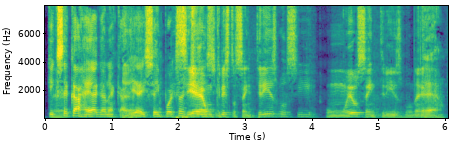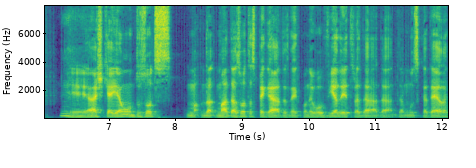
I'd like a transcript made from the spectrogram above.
O que, que você carrega, né, cara? É. E é isso é importantíssimo. Se é um cristocentrismo, se um eucentrismo, né? É. É, acho que aí é um dos outros, uma, da- uma das outras pegadas, né? Quando eu ouvi a letra da, da, da música dela,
